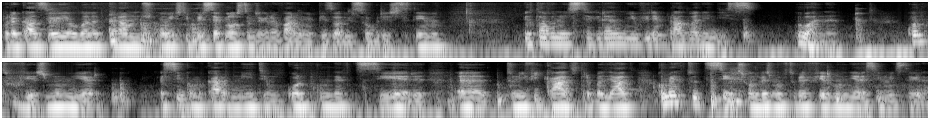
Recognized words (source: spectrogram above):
por acaso, eu e a Luana deparámos-nos com isto e por isso é que nós estamos a gravar um episódio sobre este tema. Eu estava no Instagram e eu virei para a Luana e disse: Luana, quando tu vês uma mulher assim com uma cara bonita e um corpo como deve de ser, ah, tonificado, trabalhado, como é que tu te sentes quando vês uma fotografia de uma mulher assim no Instagram?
